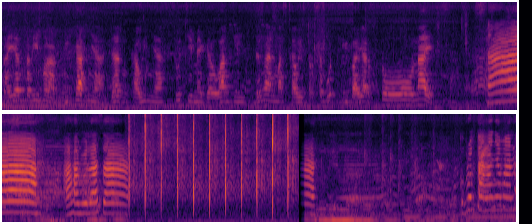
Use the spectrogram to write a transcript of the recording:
Saya terima kawinnya Suci Megawati dengan mas kawin tersebut dibayar tunai. Sah. Alhamdulillah sah. Ah. Kebruk tangannya mana?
